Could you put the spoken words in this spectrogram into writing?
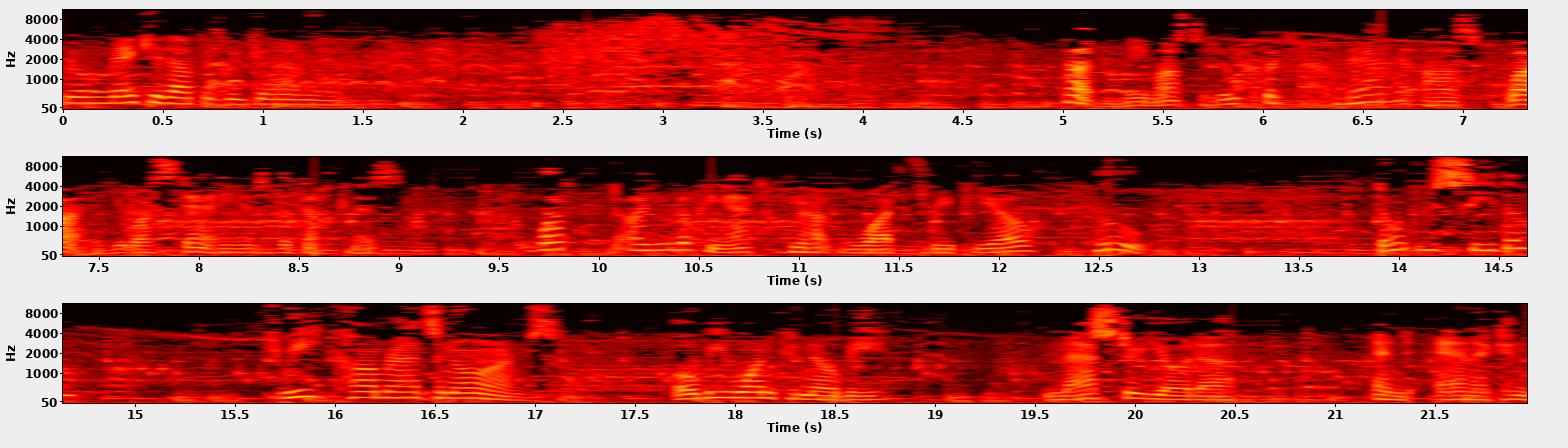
We'll make it up as we go along. Pardon me, Master Luke, but may I ask why you are staring into the darkness? What are you looking at? Not what, 3PO? Who? Don't you see them? Three comrades in arms Obi-Wan Kenobi, Master Yoda, and Anakin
